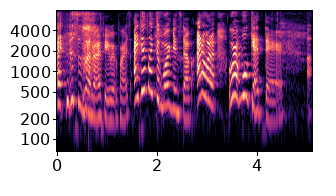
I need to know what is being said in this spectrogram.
This is one of my favorite parts. I did like the Morgan stuff. I don't want to. We'll get there. Uh,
